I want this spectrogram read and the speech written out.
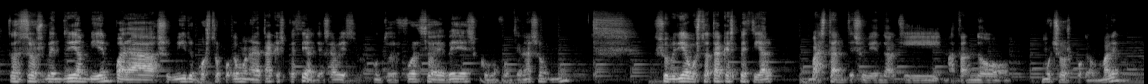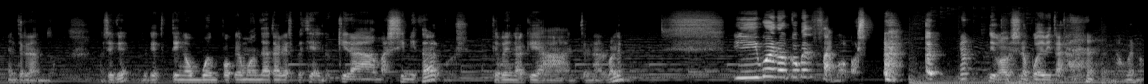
entonces os vendrían bien para subir vuestro Pokémon en ataque especial, ya sabéis, el punto de esfuerzo, EVs, cómo funciona eso, ¿no? Subiría vuestro ataque especial bastante subiendo aquí, matando muchos Pokémon, ¿vale? Entrenando. Así que, el que tenga un buen Pokémon de ataque especial y lo quiera maximizar, pues que venga aquí a entrenar, ¿vale? Y bueno, comenzamos. Digo, a ver si lo puedo evitar. No, bueno.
